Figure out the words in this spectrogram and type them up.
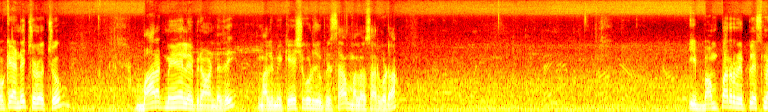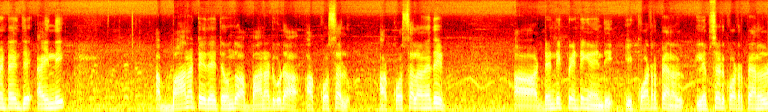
ఓకే అండి చూడొచ్చు. భారత్ మేమే లేపినామండి అది. మళ్ళీ మీకు కేసు కూడా చూపిస్తా మళ్ళీ ఒకసారి కూడా. ఈ బంపర్ రిప్లేస్మెంట్ అయితే అయింది. ఆ బానట్ ఏదైతే ఉందో ఆ బానట్ కూడా ఆ కొసలు ఆ కొసలు అనేది ఆ డెంటిక్ పెయింటింగ్ అయింది. ఈ quarter panel left side quarter panel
